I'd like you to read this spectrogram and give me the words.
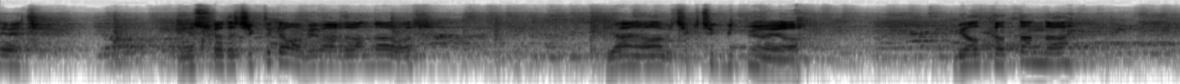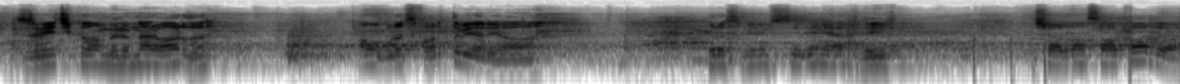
Evet. En üst kata çıktık ama bir merdiven daha var. Yani abi çık çık bitmiyor ya. Bir alt kattan da zirveye çıkılan bölümler vardı. Ama burası farklı bir yer ya. Burası benim istediğim yer değil. Dışarıdan saat vardı ya.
